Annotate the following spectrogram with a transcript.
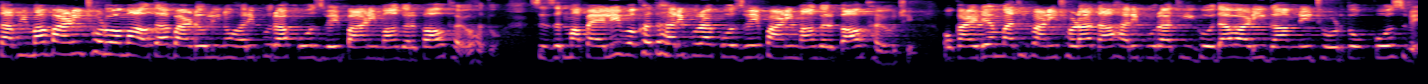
તાપીમાં પાણી છોડવામાં આવતા હરિપુરા કોઝવે પાણીમાં ગરકાવ થયો હતો. સિઝનમાં પહેલી વખત હરિપુરા કોઝવે પાણીમાં ગરકાવ થયો છે. ઓકાઈ ડેમમાંથી પાણી છોડાતા હરિપુરાથી ગોદાવાડી ગામને જોડતો કોઝવે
